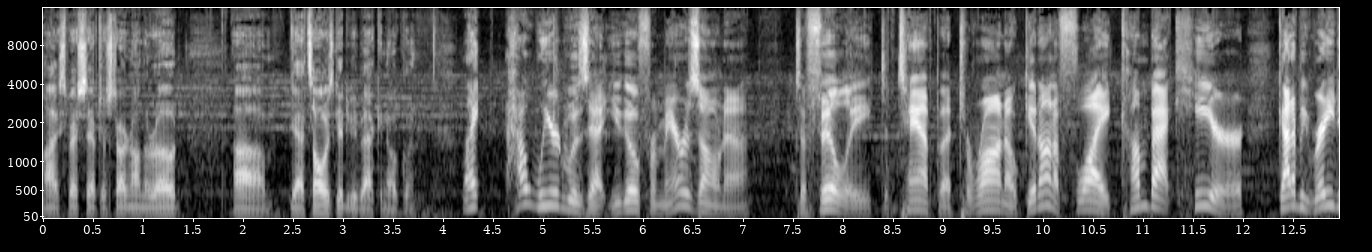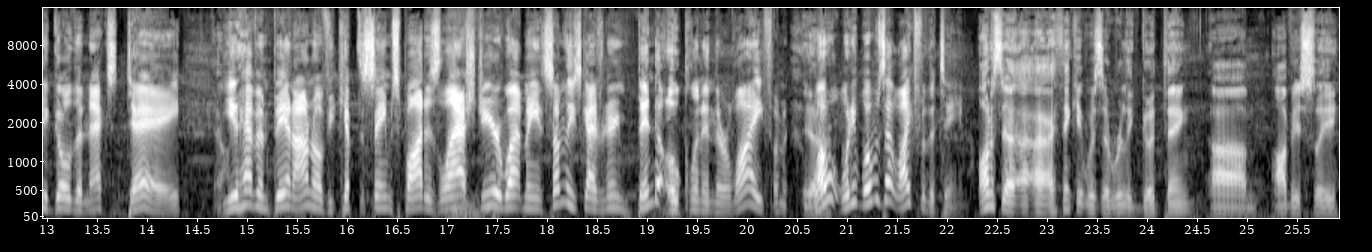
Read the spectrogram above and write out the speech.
uh, especially after starting on the road. Um, yeah, it's always good to be back in Oakland. Like, how weird was that? You go from Arizona to Philly to Tampa, Toronto, get on a flight, come back here, got to be ready to go the next day. You haven't been. I don't know if you kept the same spot as last year. What I mean, some of these guys have never even been to Oakland in their life. I mean, Yeah. what, what, what was that like for the team? Honestly, I, I- I think it was a really good thing. Um, obviously,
